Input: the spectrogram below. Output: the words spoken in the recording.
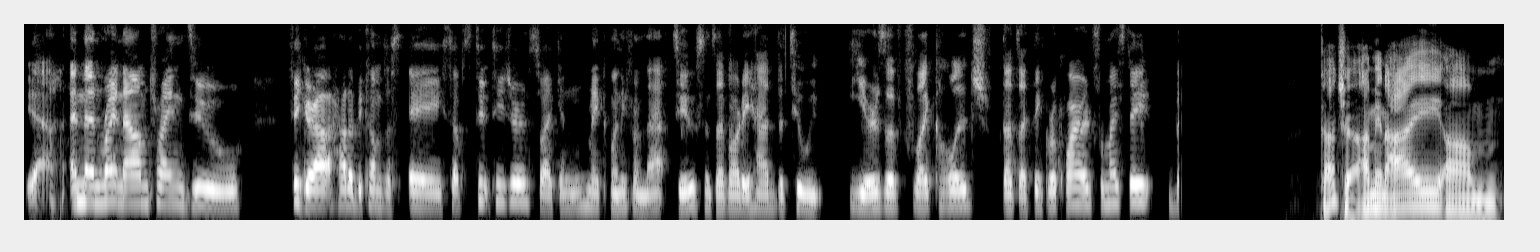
yeah. And then right now I'm trying to figure out how to become a substitute teacher so I can make money from that too, since I've already had the two years of like college that's I think required for my state. Gotcha. I mean, I um,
